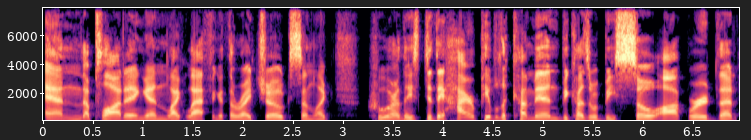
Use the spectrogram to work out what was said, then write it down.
and applauding and like laughing at the right jokes and like who are these? Did they hire people to come in because it would be so awkward that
